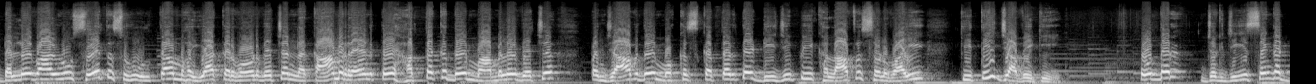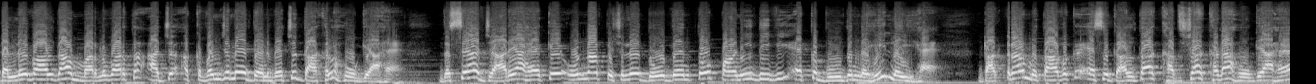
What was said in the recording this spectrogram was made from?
ਡੱਲੇਵਾਲ ਨੂੰ ਸਿਹਤ ਸਹੂਲਤਾਂ ਮੁਹੱਈਆ ਕਰਵਾਉਣ ਵਿੱਚ ਨਾਕਾਮ ਰਹਿਣ ਤੇ ਹੱਤਕ ਦੇ ਮਾਮਲੇ ਵਿੱਚ ਪੰਜਾਬ ਦੇ ਮੁੱਖ ਸਕੱਤਰ ਤੇ ਡੀਜੀਪੀ ਖਿਲਾਫ ਸੁਣਵਾਈ ਕੀਤੀ ਜਾਵੇਗੀ। ਉਧਰ ਜਗਜੀਤ ਸਿੰਘ ਡੱਲੇਵਾਲ ਦਾ ਮਰਨ ਵਰਤ ਅੱਜ 51ਵੇਂ ਦਿਨ ਵਿੱਚ ਦਾਖਲ ਹੋ ਗਿਆ ਹੈ। ਦੱਸਿਆ ਜਾ ਰਿਹਾ ਹੈ ਕਿ ਉਹਨਾਂ ਪਿਛਲੇ 2 ਦਿਨ ਤੋਂ ਪਾਣੀ ਦੀ ਵੀ ਇੱਕ ਬੂੰਦ ਨਹੀਂ ਲਈ ਹੈ। ਡਾਕਟਰਾਂ ਮੁਤਾਬਕ ਇਸ ਗੱਲ ਦਾ ਖਦਸ਼ਾ ਖੜਾ ਹੋ ਗਿਆ ਹੈ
